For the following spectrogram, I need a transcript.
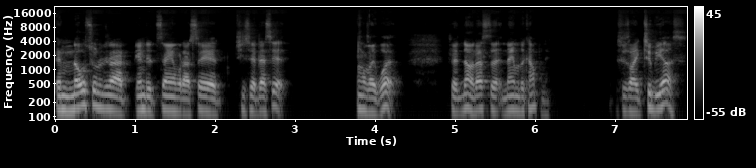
And no sooner than I ended saying what I said, she said, That's it. I was like, What? She said, No, that's the name of the company. She's like, To be us,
